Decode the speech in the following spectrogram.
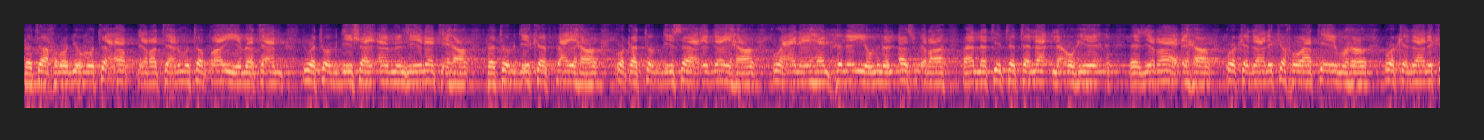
فتخرج متعطرة متطيبة وتبدي شيئا من زينتها فتبدي كفيها وقد تبدي ساعديها وعليها الحلي من الأسورة التي تتلألأ في ذراعها وكذلك خواتيمها وكذلك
